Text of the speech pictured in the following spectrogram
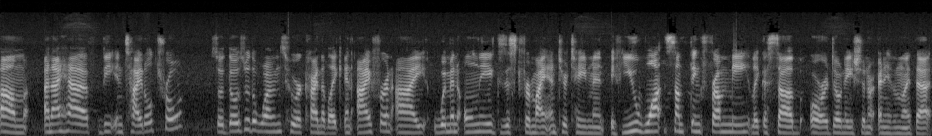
Um, and i have the entitled troll. So those are the ones who are kind of like an eye for an eye. Women only exist for my entertainment. If you want something from me like a sub or a donation or anything like that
